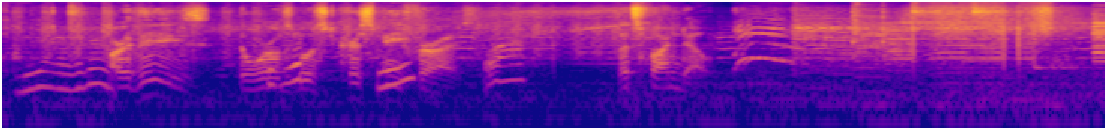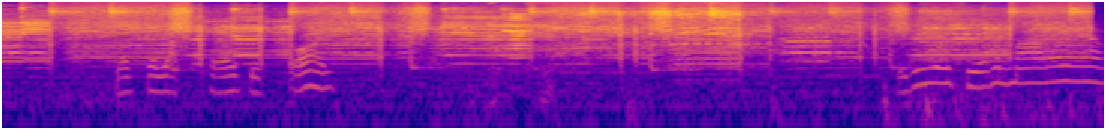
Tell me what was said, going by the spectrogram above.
สีอะไรวะน่ะ Are these the world's most crispy Hmm? fries? ว้า Let's find out. มันจะหลักแท้จุดก้อยเดี๋ยวเสียมันมาแล้ว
